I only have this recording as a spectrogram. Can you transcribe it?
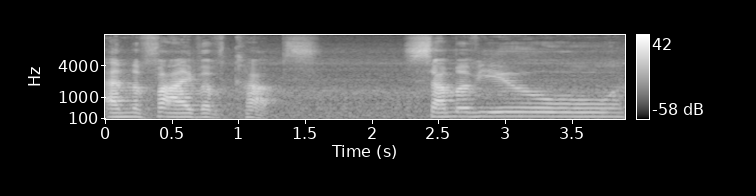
and the five of cups. Some of you,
